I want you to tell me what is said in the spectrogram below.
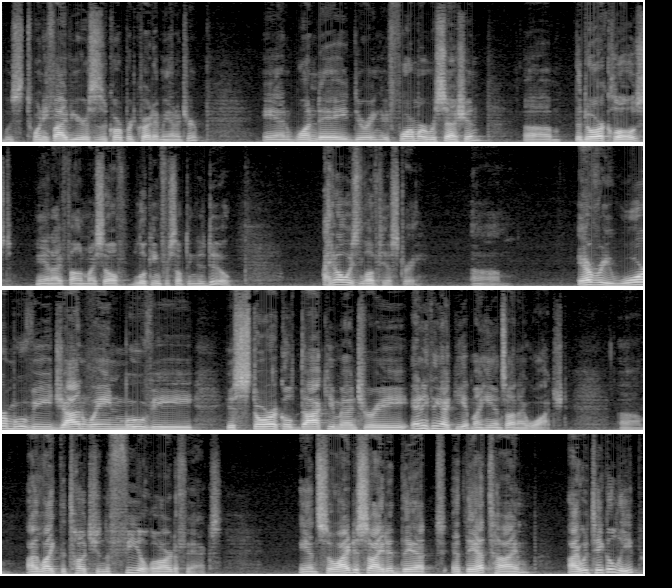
was 25 years as a corporate credit manager. And one day during a former recession, um, the door closed and I found myself looking for something to do. I'd always loved history. Um, every war movie, John Wayne movie, historical documentary, anything I could get my hands on, I watched. Um, I liked the touch and the feel of artifacts. And so I decided that at that time, I would take a leap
